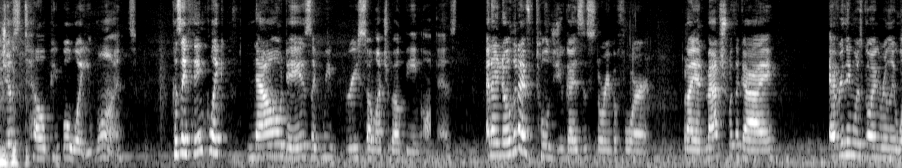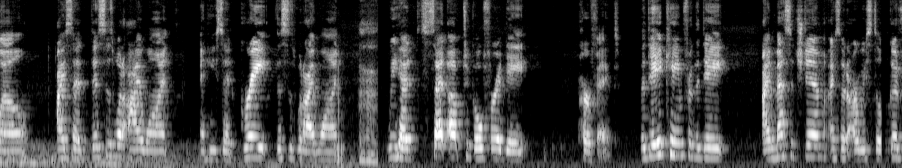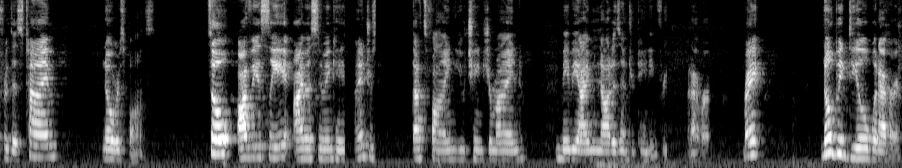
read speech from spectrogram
just tell people what you want. Because I think like nowadays, like we worry so much about being honest. And I know that I've told you guys this story before, but I had matched with a guy. Everything was going really well. I said, This is what I want. And he said, Great, this is what I want. We had set up to go for a date. Perfect. The day came for the date. I messaged him. I said, Are we still good for this time? No response. So obviously, I'm assuming Kate's not interested. That's fine. You changed your mind. Maybe I'm not as entertaining for you. Whatever. Right? No big deal. Whatever.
